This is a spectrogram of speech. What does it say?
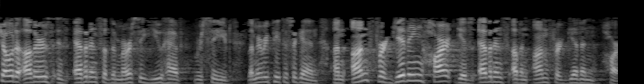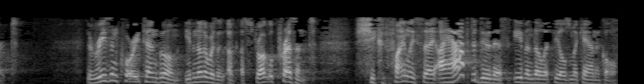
show to others is evidence of the mercy you have received. Let me repeat this again. An unforgiving heart gives evidence of an unforgiven heart. The reason Corrie Ten Boom, even though there was a, a struggle present, she could finally say, I have to do this even though it feels mechanical.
